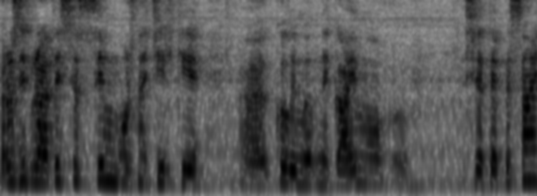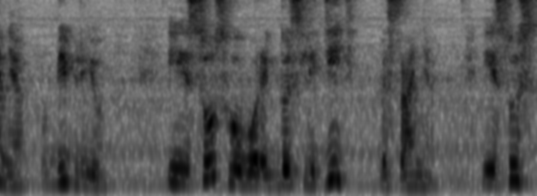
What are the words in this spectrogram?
Розібратися з цим можна тільки, е, коли ми вникаємо в святе Писання, в Біблію. І Ісус говорить: дослідіть Писання. Ісус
